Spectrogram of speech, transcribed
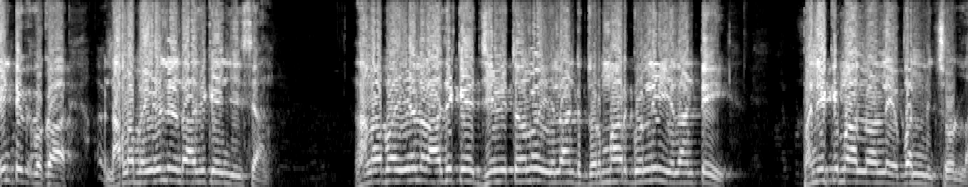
ఏంటి ఒక నలభై ఏళ్ళు నేను రాజకీయం చేశాను. నలభై ఏళ్ళ రాజకీయ జీవితంలో ఇలాంటి దుర్మార్గుల్ని ఇలాంటి పనికి మాలిన వాళ్ళని ఎవరిని చూడాల?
